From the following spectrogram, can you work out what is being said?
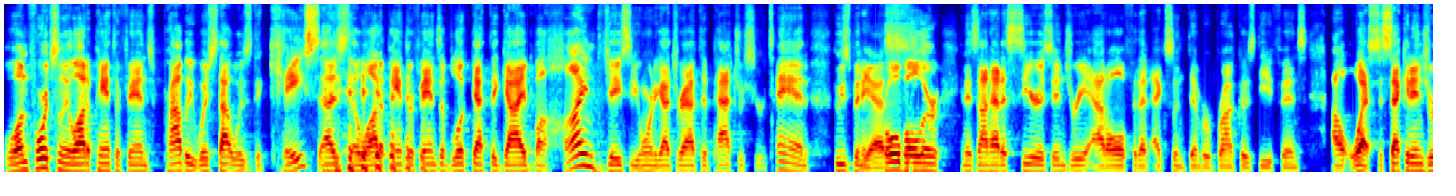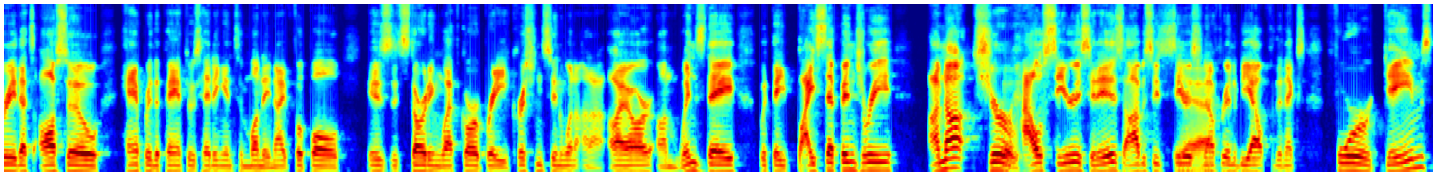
Well, unfortunately, a lot of Panther fans probably wish that was the case, as a lot of Panther fans have looked at the guy behind Jaycee Horn who got drafted, Patrick Surtain, who's been yes. a Pro Bowler and has not had a serious injury at all for that excellent Denver Broncos defense out west. The second injury that's also hampering the Panthers heading into Monday Night Football is the starting left guard Brady Christensen went on an IR on Wednesday with a bicep injury. I'm not sure oh. how serious it is. Obviously, it's serious yeah. enough for him to be out for the next four games.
